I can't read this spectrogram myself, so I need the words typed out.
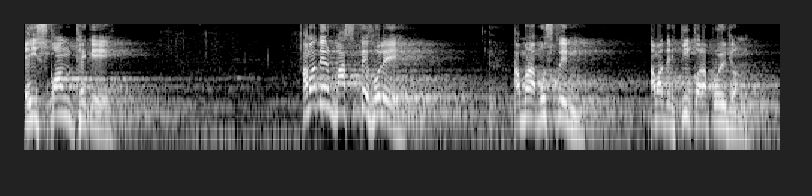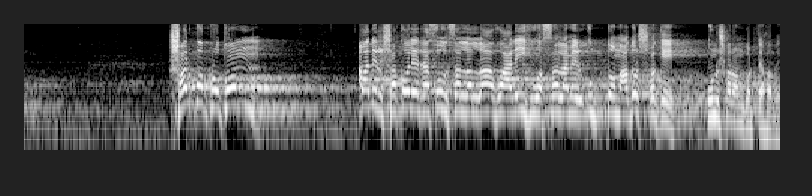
এই স্কন থেকে আমাদের বাঁচতে হলে আমরা মুসলিম, আমাদের কি করা প্রয়োজন? সর্বপ্রথম আমাদের সকলের রাসূল সাল্লাহ আলিহি ওয়াসাল্লামের উত্তম আদর্শকে অনুসরণ করতে হবে।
